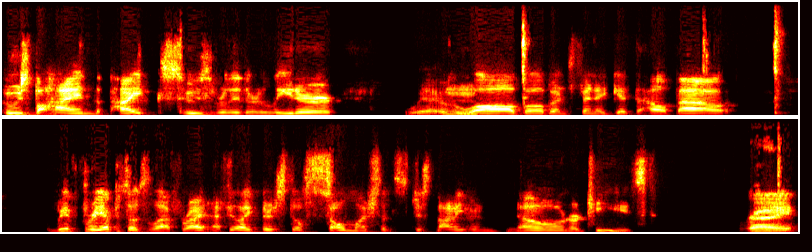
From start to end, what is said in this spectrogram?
who's behind the Pikes, who's really their leader, wh- who mm-hmm. all Boba and Fennec get to help out. We have three episodes left, right? I feel like there's still so much that's just not even known or teased. right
